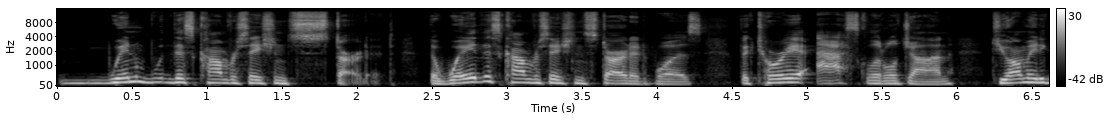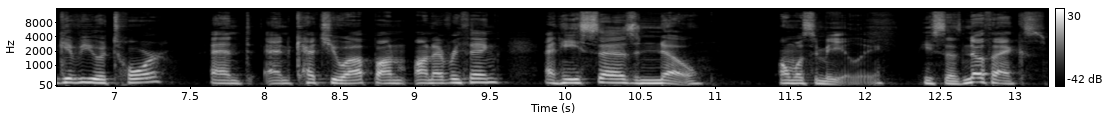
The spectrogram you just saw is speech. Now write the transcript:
when this conversation started, the way this conversation started was Victoria asked Little John, "Do you want me to give you a tour and and catch you up on on everything?" And he says no, almost immediately. He says no, thanks.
